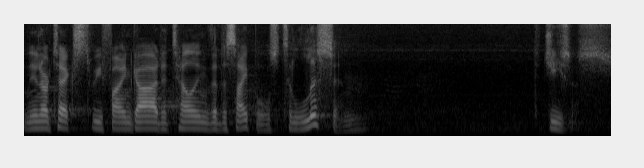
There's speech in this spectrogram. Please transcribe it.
And in our text, we find God telling the disciples to listen to Jesus.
